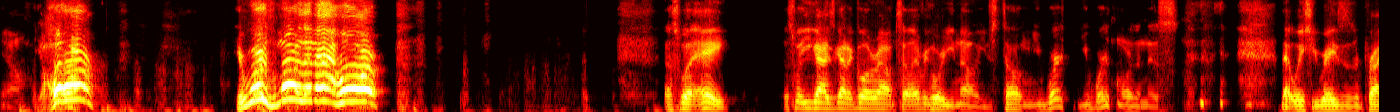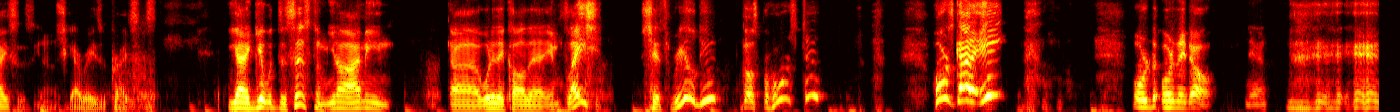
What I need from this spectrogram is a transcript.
You know, you whore. You're worth more than that whore. That's what. Hey, that's what you guys got to go around tell everywhere you know. You just tell them you worth you're worth more than this. that way she raises her prices. You know, she got to raise her prices. You got to get with the system. You know, I mean, uh, what do they call that? Inflation. Shit's real, dude. Goes for horse too. Horse got to eat, or or they don't. Yeah.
